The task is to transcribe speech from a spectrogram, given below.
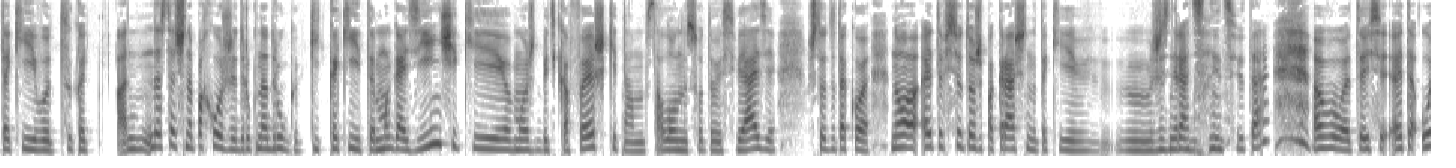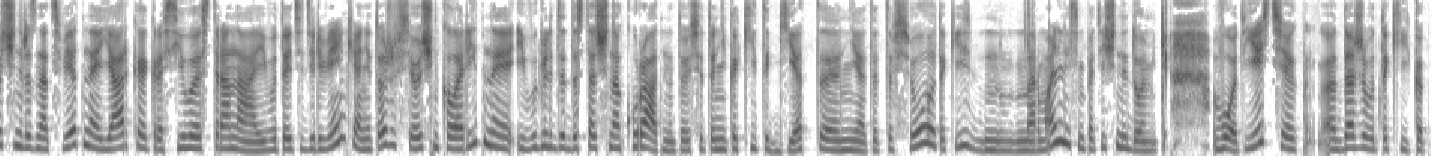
такие вот как, а, достаточно похожие друг на друга какие-то магазинчики, может быть, кафешки, там, салоны сотовой связи, что-то такое. Но это все тоже покрашено такие жизнерадостные цвета. Вот. То есть это очень разноцветная, яркая, красивая страна. И вот эти деревеньки, они тоже все очень колоритные и выглядят достаточно аккуратно. То есть это не какие-то гетто, нет, это все такие нормальные, симпатичные домики. Вот. Есть э, даже вот такие, как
